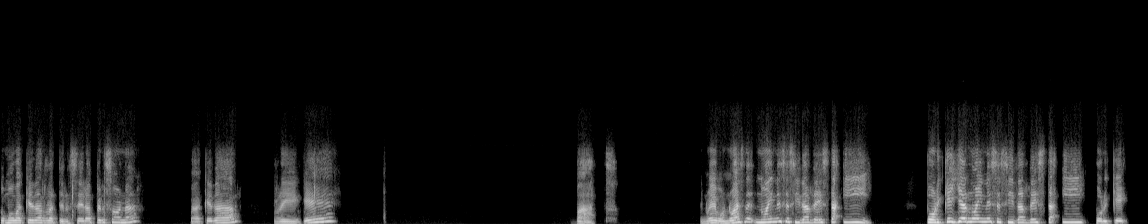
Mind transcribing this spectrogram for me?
¿Cómo va a quedar la tercera persona? Va a quedar regue bat. De nuevo, no, no hay necesidad de esta I. ¿Por qué ya no hay necesidad de esta I? Porque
